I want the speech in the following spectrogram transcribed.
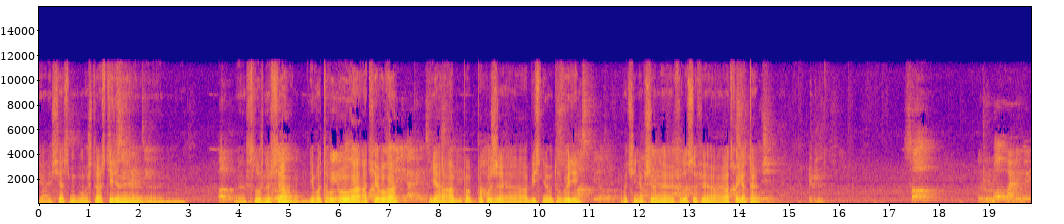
И Сейчас, может, растеряны, Follow. э, сложно все. И вот Ру- Рура, Атьярура, я по- попозже э, объясню в другой день. Очень обширная философия Радхаятры. So, Rudo, what do you mean by Rudo? What mean by Ну, Odhirudo? что значит What do you Рура? mean by Атьярура, Modan? Мо- What do you mean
